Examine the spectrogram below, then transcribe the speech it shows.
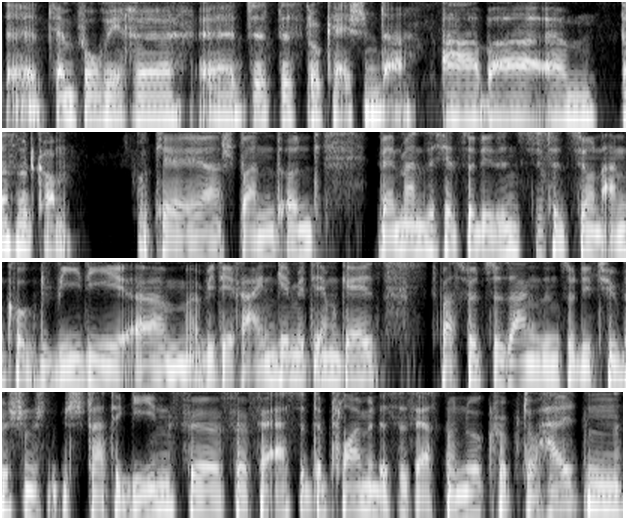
äh, temporäre äh, Dislocation da. Aber ähm, das wird kommen. Okay, ja, spannend. Und wenn man sich jetzt so diese Institutionen anguckt, wie die, ähm, wie die reingehen mit ihrem Geld, was würdest du sagen, sind so die typischen Strategien für, für, für Asset Deployment? Ist es erstmal nur Krypto halten?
